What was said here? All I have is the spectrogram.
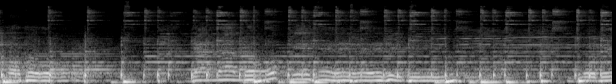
খবর জ্ঞানালোকে হেরি ভোরে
